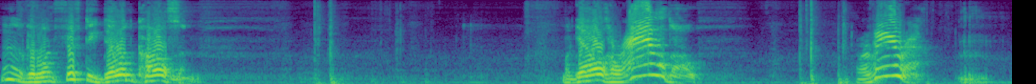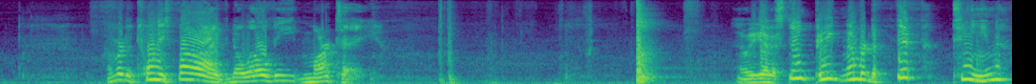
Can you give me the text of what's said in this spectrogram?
That's a good one. 50, Dylan Carlson. Miguel Geraldo. Rivera. Number to 25, Noelvi Marte. And we got a stink peek number to 15,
